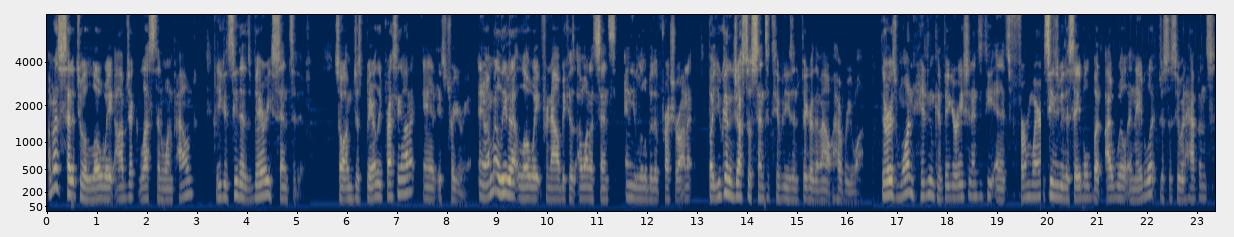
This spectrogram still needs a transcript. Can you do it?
I'm going to set it to a low weight object, less than one pound. You can see that it's very sensitive. So I'm just barely pressing on it and it's triggering it. Anyway, I'm going to leave it at low weight for now because I want to sense any little bit of pressure on it. But you can adjust those sensitivities and figure them out however you want. There is one hidden configuration entity and it's firmware. It seems to be disabled, but I will enable it just to see what happens.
